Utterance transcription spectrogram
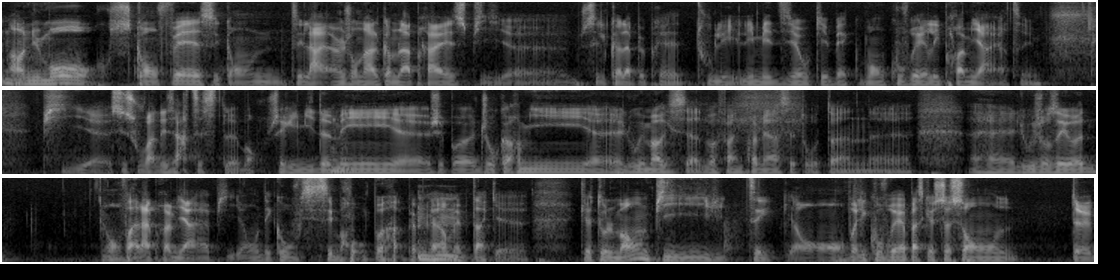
Mhm. En humour, ce qu'on fait, c'est qu'on, la- un journal comme la presse, puis euh, c'est le cas d'à peu près tous les, les médias au Québec vont couvrir les premières. Puis euh, c'est souvent des artistes. Là. Bon, Jérémy Demé, euh, je sais pas, Joe Cormier, euh, Louis Morissette va faire une première cet automne, Louis-José Hood. On va à la première, puis on découvre si c'est bon ou pas, à peu près en Mhm. même temps que, que tout le monde. Puis, on va les couvrir parce que ce sont de-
